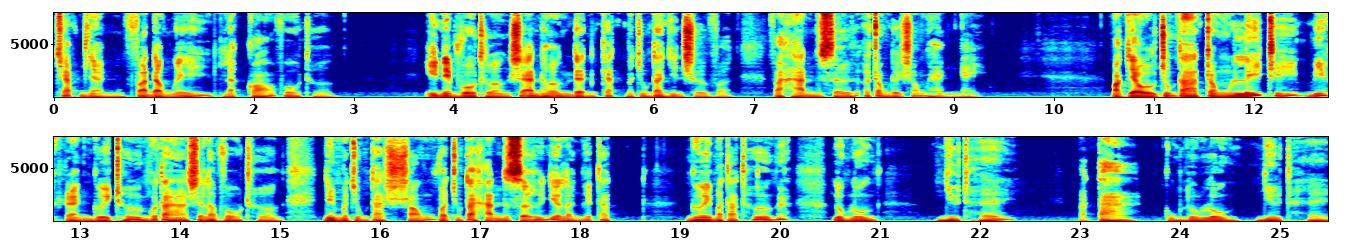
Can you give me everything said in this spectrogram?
chấp nhận và đồng ý là có vô thường. Ý niệm vô thường sẽ ảnh hưởng đến cách mà chúng ta nhìn sự vật và hành xử ở trong đời sống hàng ngày. Mặc dầu chúng ta trong lý trí biết rằng người thương của ta sẽ là vô thường, nhưng mà chúng ta sống và chúng ta hành xử như là người ta người mà ta thương á, luôn luôn như thế và ta cũng luôn luôn như thế.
